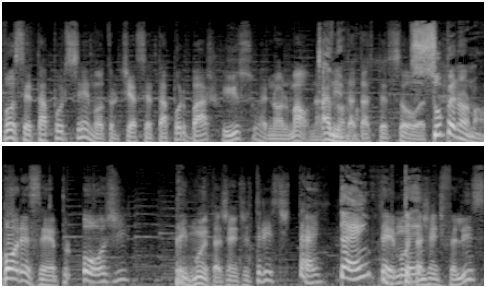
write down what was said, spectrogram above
você tá por cima, outro dia você tá por baixo. Isso é normal na É vida normal. das pessoas. Super normal. Por exemplo, hoje tem muita gente triste? Tem. Tem. Tem muita tem. gente feliz?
